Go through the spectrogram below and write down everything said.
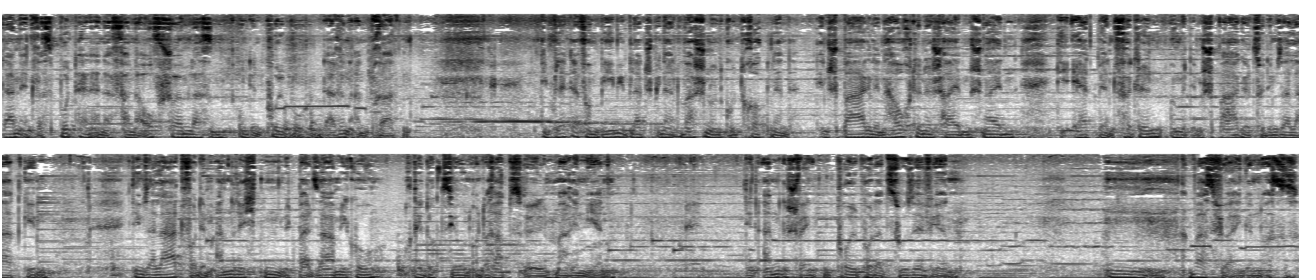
dann etwas Butter in einer Pfanne aufschäumen lassen und den Pulpo darin anbraten. Die Blätter vom Babyblattspinat waschen und gut trocknen, den Spargel in hauchdünne Scheiben schneiden, die Erdbeeren vierteln und mit dem Spargel zu dem Salat geben den Salat vor dem Anrichten mit Balsamico, Reduktion und Rapsöl marinieren. Den angeschwenkten Pulpo dazu servieren. Mmh, was für ein Genuss.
